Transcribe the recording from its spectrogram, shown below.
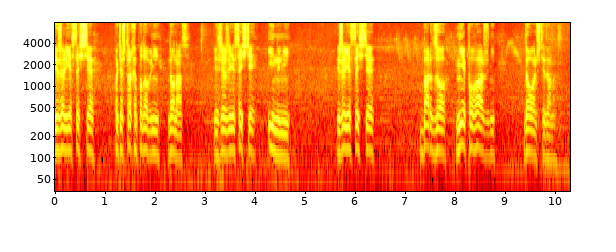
Jeżeli jesteście chociaż trochę podobni do nas, jeżeli jesteście inni, jeżeli jesteście bardzo niepoważni, dołączcie do nas.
